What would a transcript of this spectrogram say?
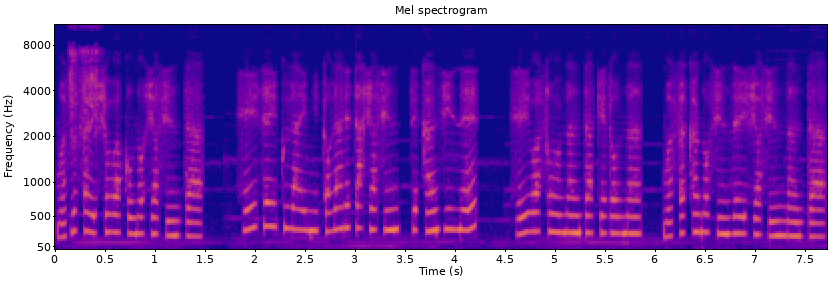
まず最初はこの写真だ。平成くらいに撮られた写真って感じね。平はそうなんだけどな、まさかの心霊写真なんだ。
